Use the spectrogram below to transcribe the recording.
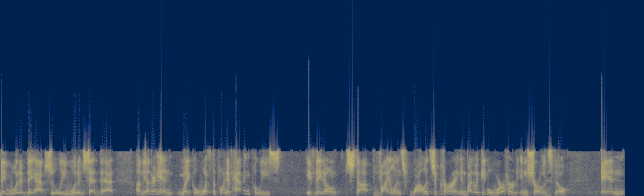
They would have. They absolutely would have said that. On the other hand, Michael, what's the point of having police if they don't stop violence while it's occurring? And by the way, people were hurt in Charlottesville. And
